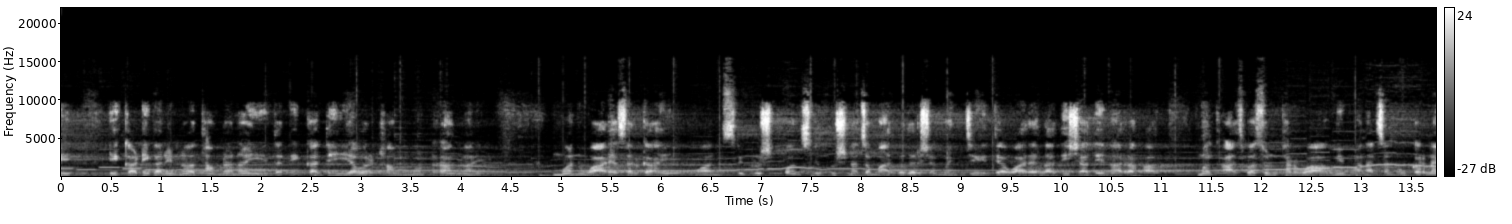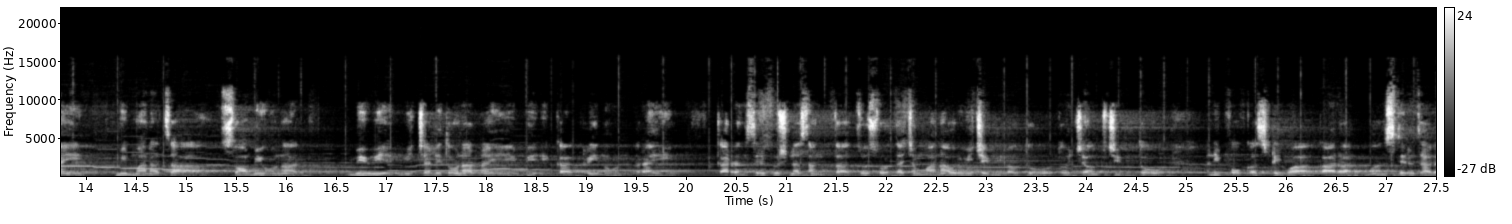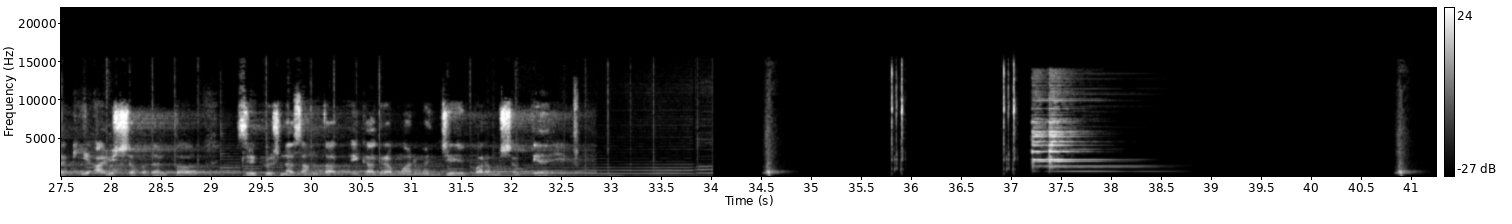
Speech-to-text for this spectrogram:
एका ठिकाणी न थांबणं नाही तर एका ध्येयावर थांबून राहणं आहे. मन वाऱ्यासारखं आहे. मन श्रीकृष्ण पण श्रीकृष्णाचं मार्गदर्शन म्हणजे त्या वाऱ्याला दिशा देणार आहात. मग आजपासून ठरवा मी मनाचा नोकर नाही मी मनाचा स्वामी होणार. मी वि विचलित होणार नाही मी एकाग्रीन हो राहीन. कारण श्रीकृष्ण सांगतात जो स्वतःच्या मनावर विजय मिळवतो तो जग जिंकतो. आणि फोकस ठेवा कारण मन स्थिर झालं की आयुष्य बदलतं. श्रीकृष्ण सांगतात एकाग्र मन म्हणजे परमशक्ती आहे.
